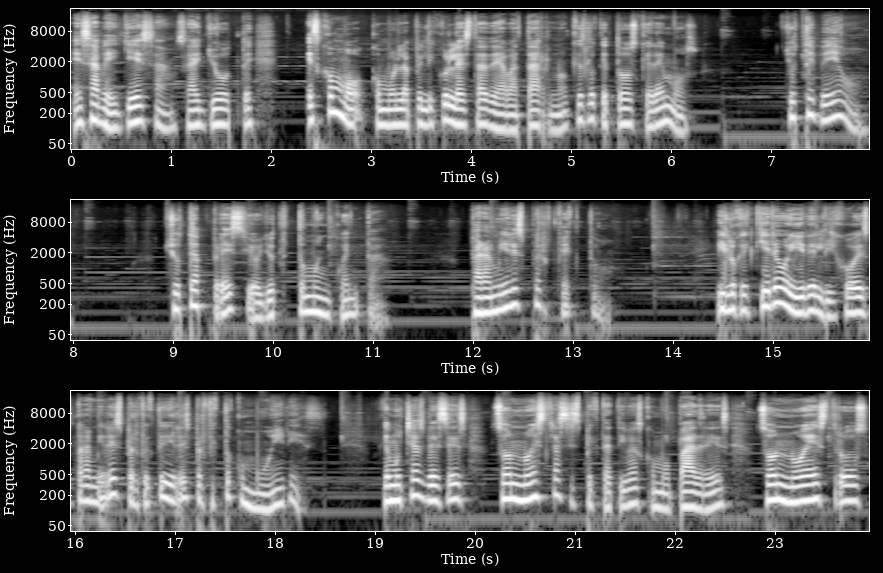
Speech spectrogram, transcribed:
esa belleza. O sea, yo te. Es como, como la película esta de Avatar, ¿no? ¿Qué es lo que todos queremos? Yo te veo, yo te aprecio, yo te tomo en cuenta. Para mí eres perfecto. Y lo que quiere oír el hijo es, para mí eres perfecto y eres perfecto como eres. Que muchas veces son nuestras expectativas como padres, son nuestros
